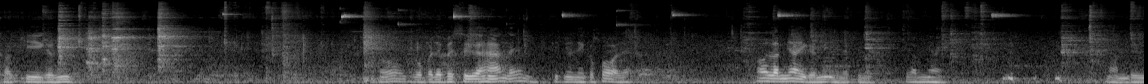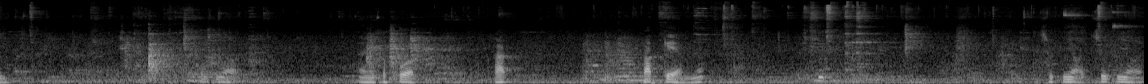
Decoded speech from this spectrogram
ข้าวจีก็มีโอ้ก็ไม่ได้ไปซื้ออาหารแล้วกินอยู่ในกระเพาะแล้วอ๋อลำไยก็มีนะพี่ลำไย น้ำดื่มพวกหยอดอันนี้ก็พวกพักพักแก้มเนาะชุดยอดชุดยอด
